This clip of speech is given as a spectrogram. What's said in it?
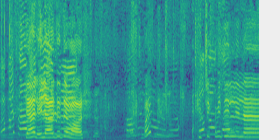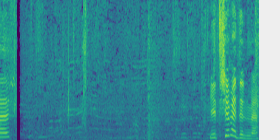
Baba sen Gel ileride de var. Bak. Küçük midilliler. Yetişemedin mi?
